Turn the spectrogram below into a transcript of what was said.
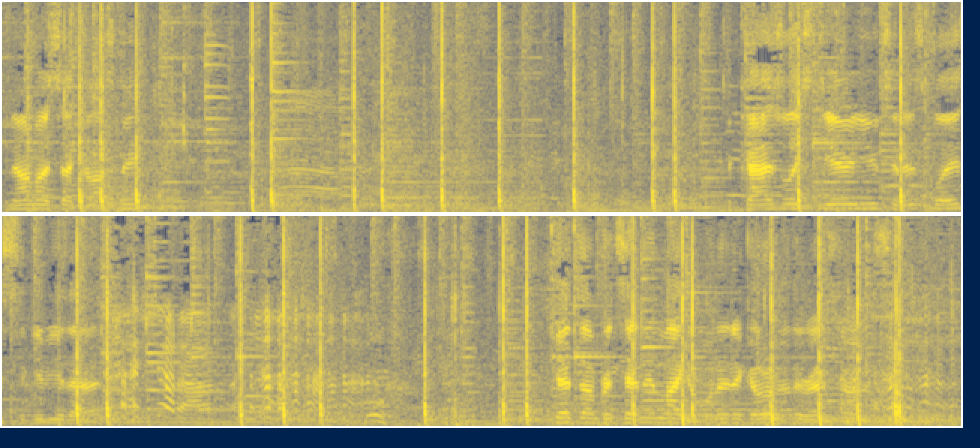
You know how much that cost me? To casually steer you to this place to give you that? Shut up. Kept on pretending like I wanted to go to other restaurants.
